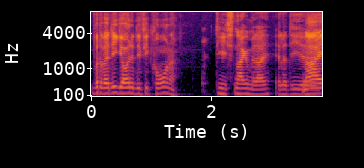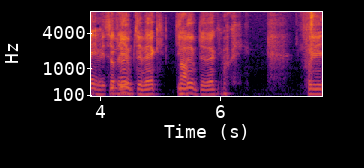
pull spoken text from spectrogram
Ved du hvad de gjorde, da de fik corona? De snakkede med dig, eller de øh, Nej, inviterede de løb det væk. De Nå. løb det væk. Okay. Fordi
